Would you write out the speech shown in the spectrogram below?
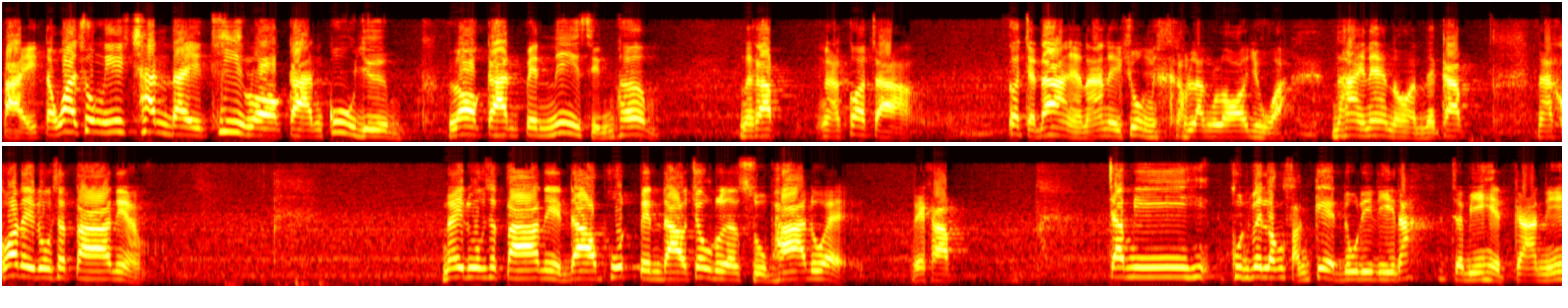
ไป แต่ว่าช่วงนี้ชั้นใดที่รอการกู้ยืม รอการเป็นหนี้สินเพิ่มนะครับนะก็จะก็จะได้นะในช่วงนี้กำลังรออยู่อะได้แน่นอนนะครับนะก็ในดวงชะตาเนี่ยในดวงชะตาเนี่ยดาวพุธเป็นดาวเจ้าเรือสุภาด้วยนะครับ จะมีคุณไปลองสังเกตดูดีๆนะ จะมีเหตุการณ์นี้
